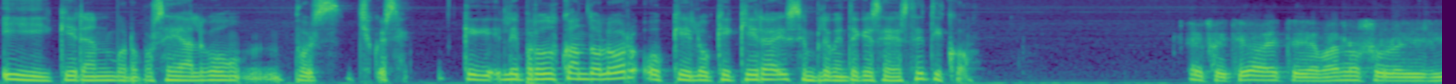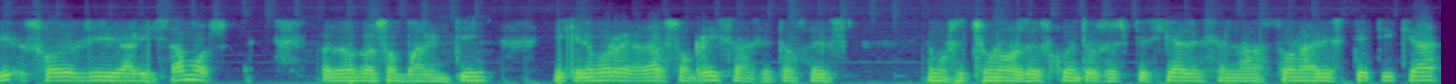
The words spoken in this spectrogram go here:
y quieran, bueno, pues sea algo, pues, yo qué sé, que le produzcan dolor o que lo que quiera es simplemente que sea estético. Efectivamente, además nos solidari- solidarizamos perdón, con San Valentín y queremos regalar sonrisas. Entonces, hemos hecho unos descuentos especiales en la zona de estética,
